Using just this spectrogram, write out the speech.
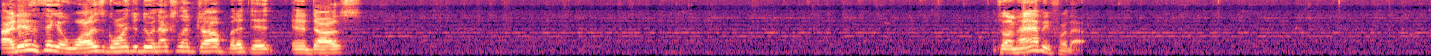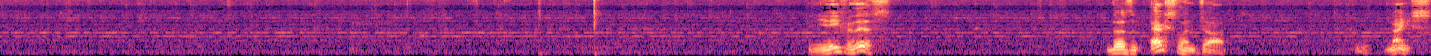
I didn't think it was going to do an excellent job, but it did, and it does. So I'm happy for that. And yay for this. Does an excellent job. Ooh, nice.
